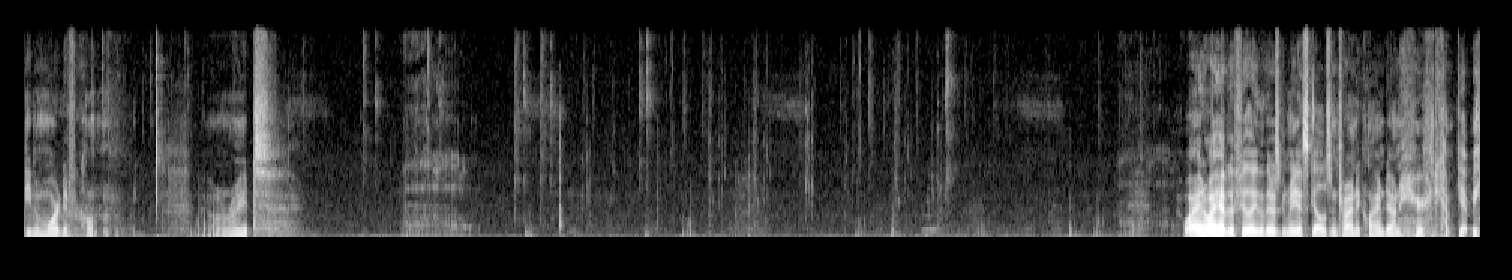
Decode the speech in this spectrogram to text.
even more difficult. Alright. Why do I have the feeling that there's going to be a skeleton trying to climb down here to come get me?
